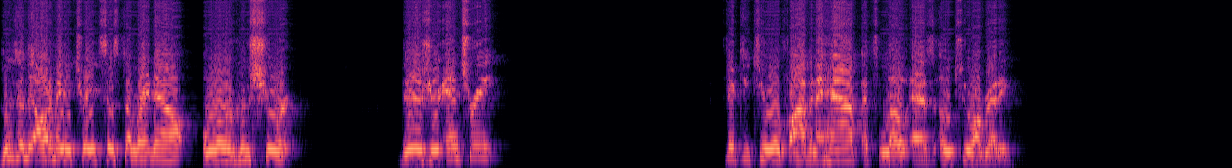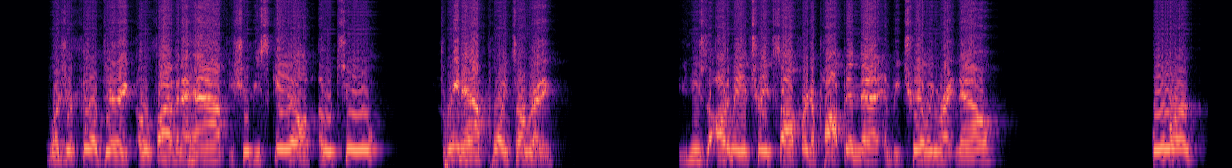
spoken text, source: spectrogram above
Who's in the automated trade system right now or who's short? There's your entry. 5205 and a half. It's low as 02 already. What's your fill, Derek? 05 and a half. You should be scaled. 02. Three and a half points already. You can use the automated trade software to pop in that and be trailing right now. Or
